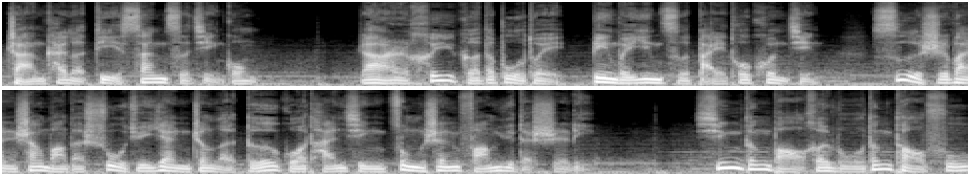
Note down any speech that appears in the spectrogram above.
展开了第三次进攻，然而黑格的部队并未因此摆脱困境。四十万伤亡的数据验证了德国弹性纵深防御的实力。兴登堡和鲁登道夫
